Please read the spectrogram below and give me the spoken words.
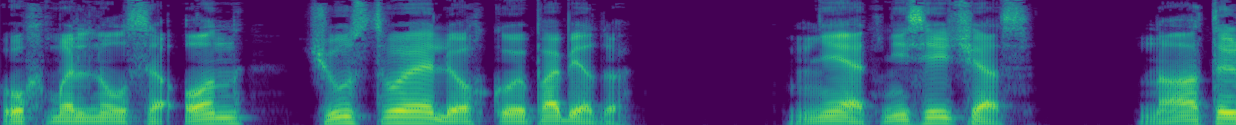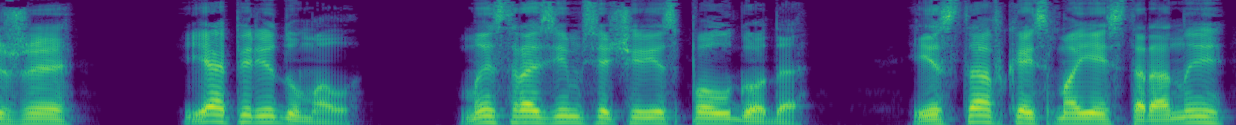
Ухмыльнулся он, чувствуя легкую победу. Нет, не сейчас. Но ты же... Я передумал. Мы сразимся через полгода. И ставкой с моей стороны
